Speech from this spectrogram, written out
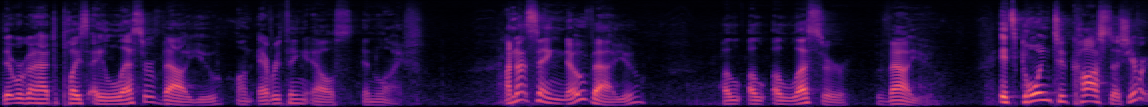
that we're going to have to place a lesser value on everything else in life. I'm not saying no value, a, a, a lesser value. It's going to cost us. You ever,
